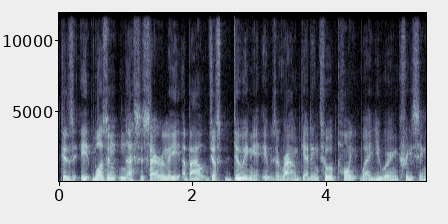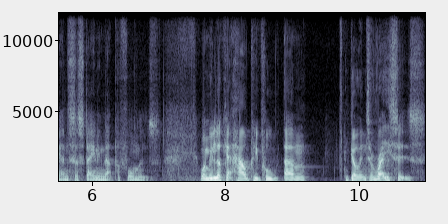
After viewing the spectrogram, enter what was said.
Because it wasn't necessarily about just doing it, it was around getting to a point where you were increasing and sustaining that performance. When we look at how people um, go into races,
